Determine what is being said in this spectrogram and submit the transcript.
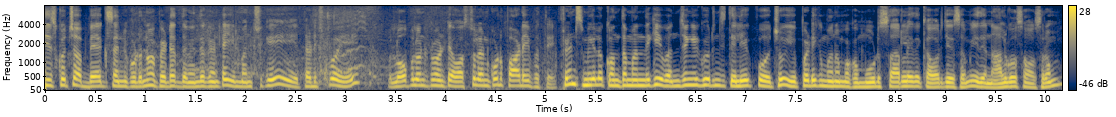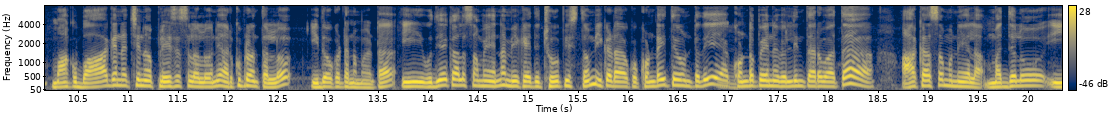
తీసుకొచ్చి ఆ బ్యాగ్స్ అన్ని కూడా పెట్టేద్దాం. ఎందుకంటే ఈ మంచుకి తడిచిపోయి లోపల ఉన్నటువంటి వస్తువులను కూడా పాడైపోతాయి. ఫ్రెండ్స్ మీలో కొంతమందికి వంజంగి గురించి తెలియకపోవచ్చు. ఇప్పటికి మనం ఒక మూడు సార్లు అయితే కవర్ చేసాము ఇది నాలుగో సంవత్సరం. మాకు బాగా నచ్చిన ప్లేసెస్లలోని అరకు ప్రాంతాల్లో ఇది ఒకటి అనమాట ఈ ఉదయకాల సమయాన్న మీకైతే చూపిస్తాం. ఇక్కడ ఒక కొండ అయితే ఉంటుంది. ఆ కొండపైన వెళ్ళిన తర్వాత ఆకాశము నేల మధ్యలో ఈ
